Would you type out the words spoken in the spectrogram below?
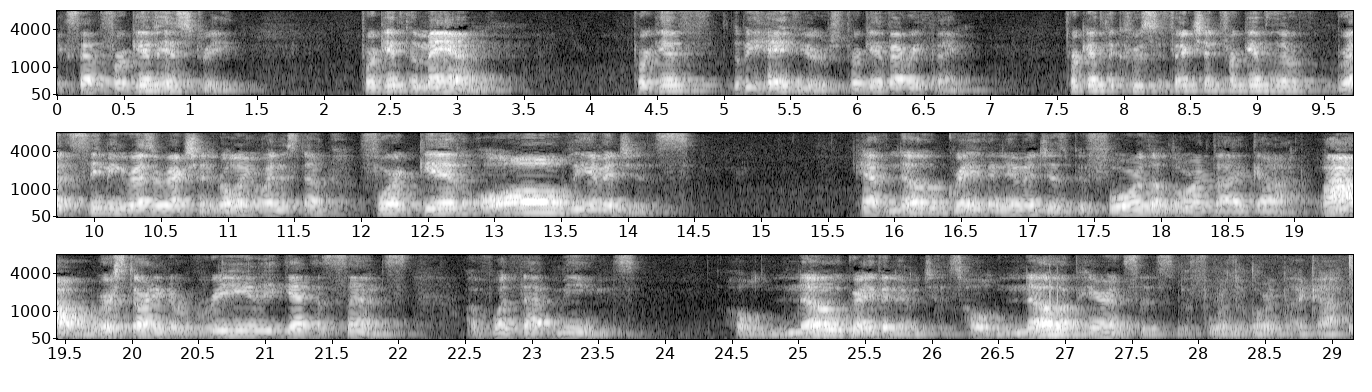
Except forgive history. Forgive the man. Forgive the behaviors. Forgive everything. Forgive the crucifixion, forgive the seeming resurrection, rolling away the stone. Forgive all the images. Have no graven images before the Lord thy God. Wow, we're starting to really get a sense of what that means. Hold no graven images, hold no appearances before the Lord thy God.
